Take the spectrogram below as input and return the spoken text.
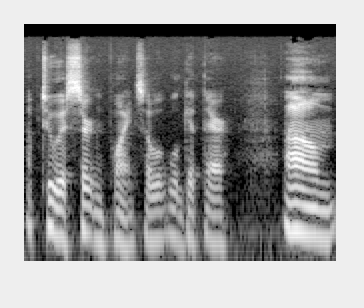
up to a certain point. So we'll, we'll get there. Um,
